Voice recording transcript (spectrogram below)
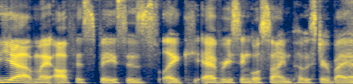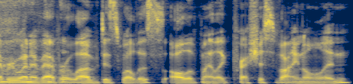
Yeah, my office space is like every single sign poster by everyone I've ever loved, as well as all of my like precious vinyl and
